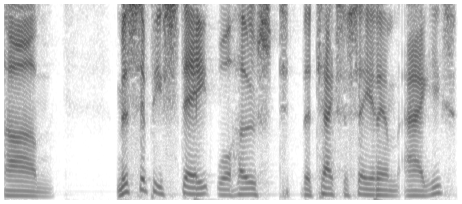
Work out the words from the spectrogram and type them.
Um, Mississippi State will host the Texas A&M Aggies,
